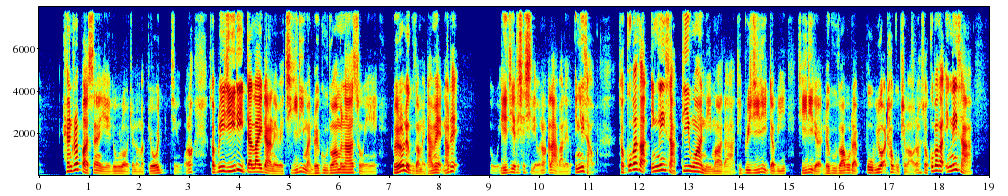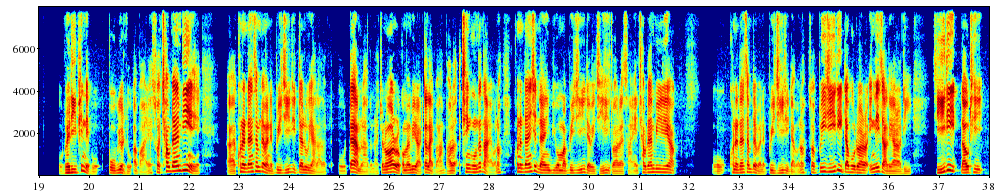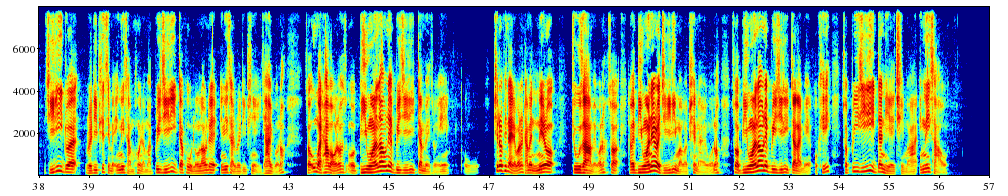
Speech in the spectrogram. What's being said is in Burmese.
100%ရေလို့တော့ကျွန်တော်မပြောချင်ဘူးပေါ့နော်ဆိုတော့ pre GD တက်လိုက်တာနဲ့ပဲ GD မှာလွယ်ကူသွားမလားဆိုရင်လွယ်တော့လွယ်ကူသွားမယ်ဒါပေမဲ့နောက်ထပ်ဟိုအရေးကြီးတဲ့တစ်ချက်ရှိတယ်ပေါ့နော်အဲ့ဒါပါလဲအင်္ဂလိပ်စာပေါ့ဆိုတော့ကိုယ့်ဘက်ကအင်္ဂလိပ်စာပြေဝနေမှသာဒီ pre GD တက်ပြီး GD တဲ့လွယ်ကူသွားဖို့အတွက်ပို့ပြီးတော့အထောက်အကူဖြစ်မှာပေါ့နော်ဆိုတော့ကိုယ့်ဘက်ကအင်္ဂလိပ်စာဟို ready ဖြစ်နေဖို့ပို့ပြီးတော့လိုအပ်ပါတယ်ဆိုတော့6တန်းပြီးရင် အဲခုနှစ်တန်း sum တက်မယ်နဲ့ pre GD တက်လို့ရလားဟိုတက်ရမလားဆိုတော့ကျွန်တော်ကတော့ recommend ပေးတာတက်လိုက်ပါဘာလို့အချိန်ကုန်သက်တာတယ်ပေါ့နော်ခုနှစ်တန်းရှစ်တန်းပြီးတော့မှ PG တက်ပြီး GD သွားတဲ့ဆိုင်6တန်းပြီးကဟိုခုနှစ်တန်း sum တက်မယ်နဲ့ PG တက်ပါနော်ဆိုတော့ PG တက်ဖို့တော့အင်္ဂလိပ်စာလေးကတော့ဒီ GD လောက်ထိ GD အတွက် ready ဖြစ်စီမယ်အင်္ဂလိပ်စာမဟုတ်တာမှာ PG တက်ဖို့လုံလောက်တဲ့အင်္ဂလိပ်စာ ready ဖြစ်ရင်ရပြီပေါ့နော်ဆိုတော့ဥမာထားပါဦးနော်ဟို B1 လောက်နဲ့ PG တက်မယ်ဆိုရင်ဟိုဖြစ်တော့ဖြစ်နိုင်တယ်ပေါ့နော်ဒါပေမဲ့နည်းတော့ စူးစမ်းရမယ်ပေါ့နော်ဆိုတော့ဒါပေမဲ့ B1 နဲ့တော့ GD မှာမဖြစ်နိုင်ဘူးပေါ့နော်ဆိုတော့ B1 လောက်နဲ့ PGD တက်လိုက်မယ် okay ဆိုတော့ PGD တက်နေတဲ့အချိန်မှာအင်္ဂလိပ်စာကို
